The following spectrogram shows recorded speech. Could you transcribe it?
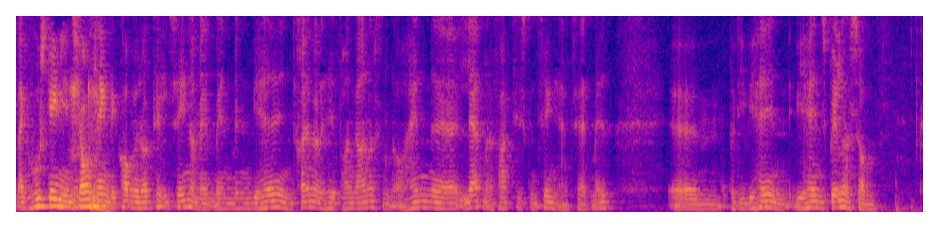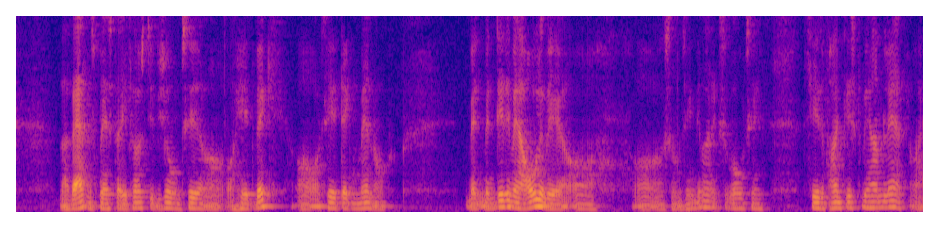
man kan huske egentlig en sjov ting, det kommer vi nok til lidt senere, men, men, men vi havde en træner, der hed Frank Andersen, og han øh, lærte mig faktisk en ting, jeg har taget med. Øh, fordi vi havde, en, vi havde en spiller, som var verdensmester i første division til at, at hætte væk og til at dække en mand op. Men, men det der med at aflevere og, og sådan ting, det var han ikke så god til. Siger det, Frank, det skal vi have ham lært. Nej,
